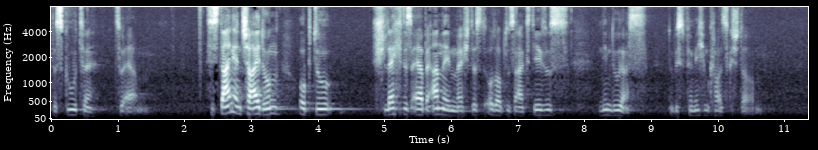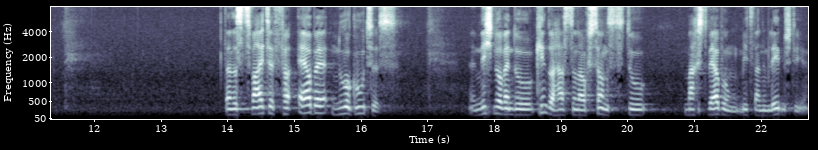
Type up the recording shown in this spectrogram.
das Gute zu erben. Es ist deine Entscheidung, ob du schlechtes Erbe annehmen möchtest oder ob du sagst, Jesus, nimm du das. Du bist für mich am Kreuz gestorben. Dann das zweite, vererbe nur Gutes. Nicht nur, wenn du Kinder hast, sondern auch sonst. Du machst Werbung mit deinem Lebensstil.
